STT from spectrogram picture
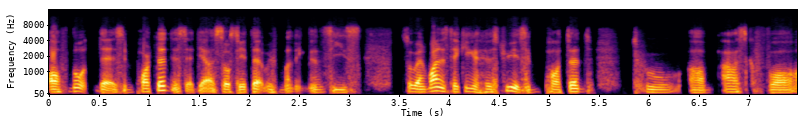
of note that is important is that they are associated with malignancies. So when one is taking a history, it's important to um, ask for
